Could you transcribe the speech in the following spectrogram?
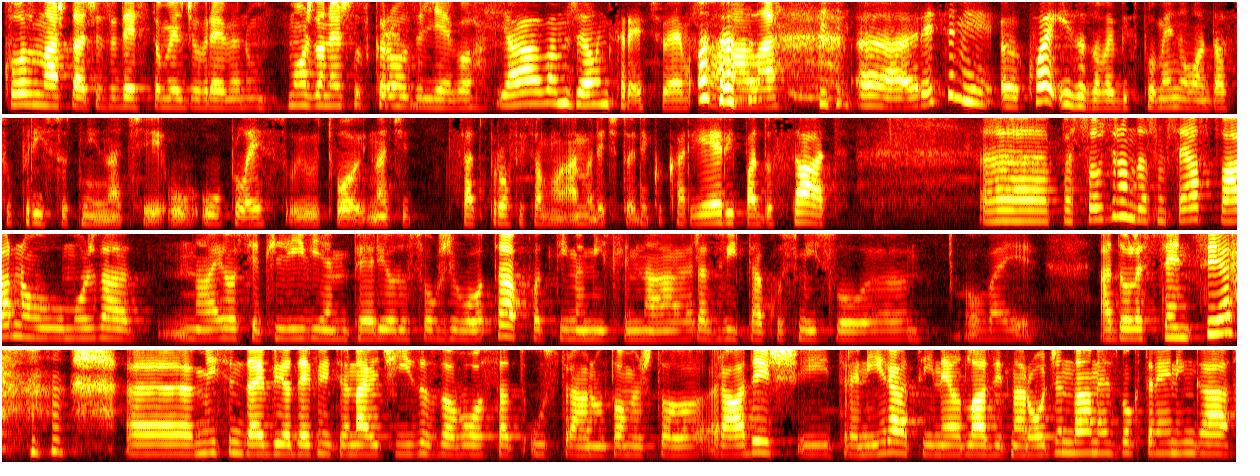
ko zna šta će se desiti u međuvremenu. Možda nešto skroz lijevo. Ja vam želim sreću, evo. Hvala. E, reci mi, koje izazove bi spomenula da su prisutni znači, u, u plesu i u tvoj, znači, sad profesionalno, ajmo reći, toj nekoj karijeri, pa do sad? E, pa s obzirom da sam se ja stvarno u možda najosjetljivijem periodu svog života, pod time mislim na razvitak u smislu e, ovaj, adolescencije. e, mislim da je bio definitivno najveći izazov ostati u stranu tome što radiš i trenirati i ne odlaziti na rođendane zbog treninga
